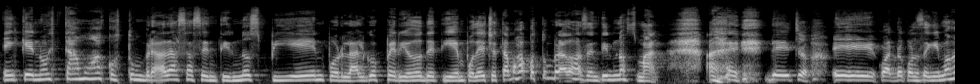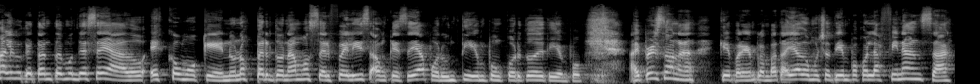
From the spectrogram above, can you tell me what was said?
en que no estamos acostumbradas a sentirnos bien por largos periodos de tiempo. De hecho, estamos acostumbrados a sentirnos mal. De hecho, eh, cuando conseguimos algo que tanto hemos deseado, es como que no nos perdonamos ser feliz, aunque sea por un tiempo, un corto de tiempo. Hay personas que, por ejemplo, han batallado mucho tiempo con las finanzas,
